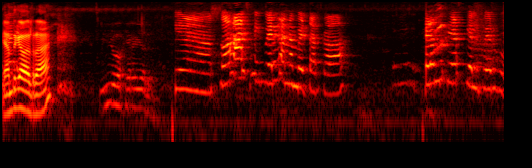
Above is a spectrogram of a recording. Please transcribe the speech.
ఎంత కావాలరా? ఏ, సోనాస్ నీకు పెరుగు అన్నం తీసుకెళ్ళి పెరుగు.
